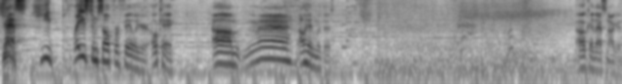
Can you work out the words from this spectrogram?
Yes! He placed himself for failure. Okay. Um, I'll hit him with this. Okay, that's not good.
